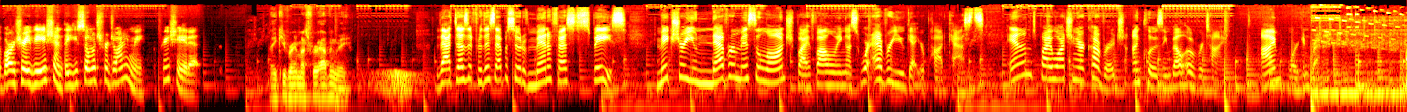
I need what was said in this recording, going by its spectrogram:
of Archer Aviation, thank you so much for joining me. Appreciate it. Thank you very much for having me. That does it for this episode of Manifest Space. Make sure you never miss a launch by following us wherever you get your podcasts and by watching our coverage on Closing Bell Overtime. I'm Morgan Brennan.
